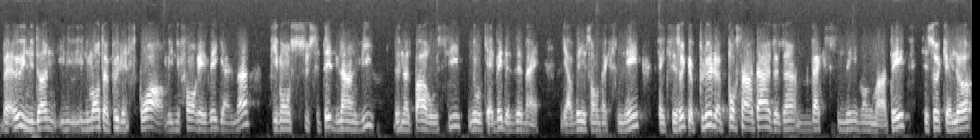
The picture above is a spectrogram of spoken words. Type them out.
ben eux, ils nous donnent, ils, nous montrent un peu l'espoir, mais ils nous font rêver également, puis ils vont susciter de l'envie de notre part aussi, nous au Québec, de dire ben regardez, ils sont vaccinés. Fait que c'est sûr que plus le pourcentage de gens vaccinés va augmenter, c'est sûr que là,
